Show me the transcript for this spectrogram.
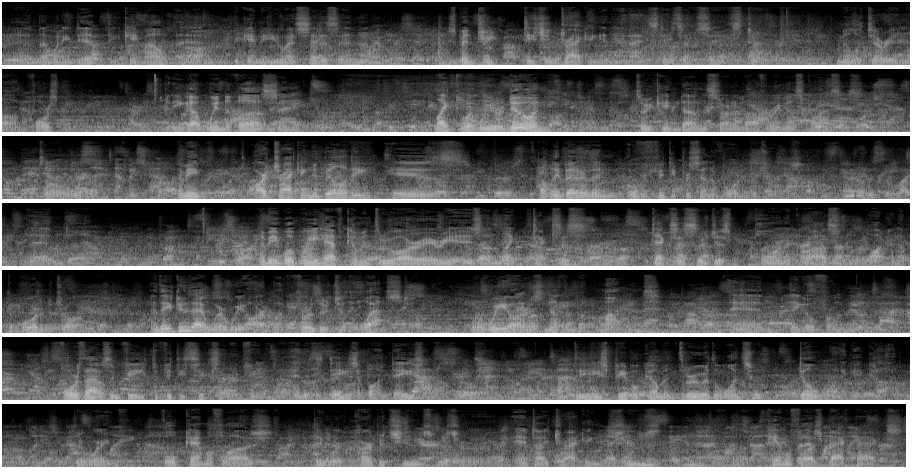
And then when he did, he came out and became a U.S. citizen, and he's been tre- teaching tracking in the United States ever since to military and law enforcement. And he got wind of us and liked what we were doing, so he came down and started offering us classes. So, uh, I mean, our tracking ability is probably better than over 50% of border patrols. And, uh, I mean, what we have coming through our area is unlike Texas. Texas, they're just pouring across and walking up the border patrol. And they do that where we are, but further to the west. Where we are is nothing but mountains. And they go from 4,000 feet to 5,600 feet. And it's days upon days of mountains. And these people coming through are the ones who don't want to get caught. They're wearing full camouflage. They wear carpet shoes, which are anti-tracking shoes, uh, camouflage backpacks,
